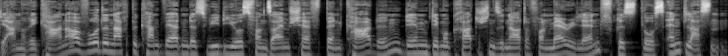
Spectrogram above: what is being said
Der Amerikaner wurde nach Bekanntwerden des Videos von seinem Chef Ben Cardin, dem demokratischen Senator von Maryland, fristlos entlassen.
